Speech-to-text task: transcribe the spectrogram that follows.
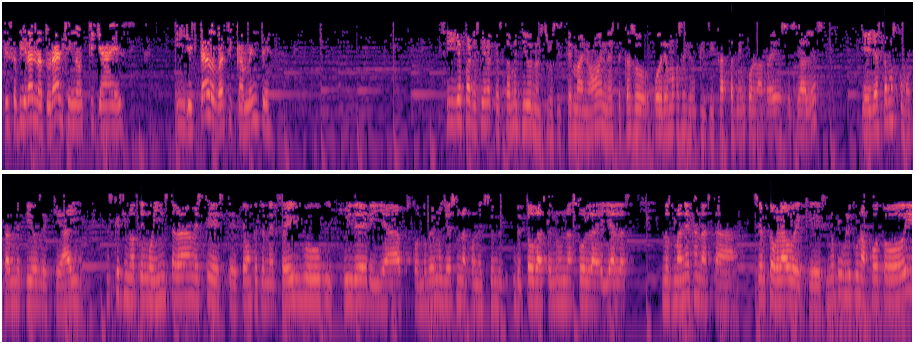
que se viera natural, sino que ya es inyectado básicamente. Sí, ya pareciera que está metido nuestro sistema, ¿no? En este caso podríamos ejemplificar también con las redes sociales, que ya estamos como tan metidos de que hay, es que si no tengo Instagram, es que este, tengo que tener Facebook y Twitter y ya, pues cuando vemos ya es una conexión de, todas en una sola y ya las nos manejan hasta cierto grado de que si no publico una foto hoy,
